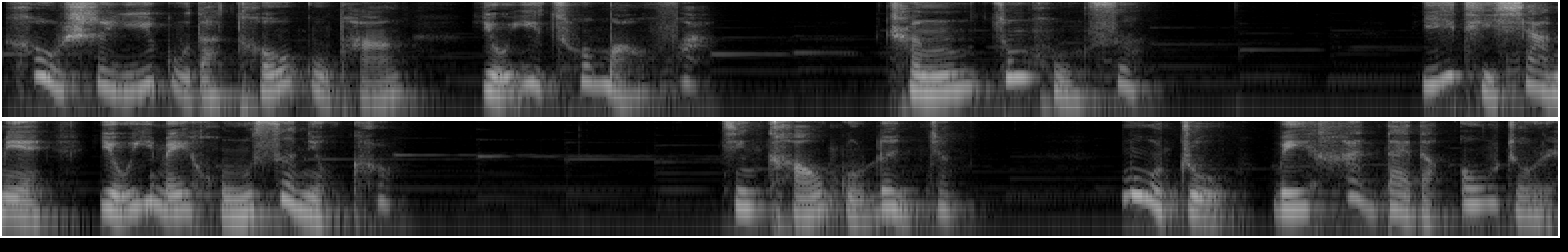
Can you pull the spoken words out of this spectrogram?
后世遗骨的头骨旁有一撮毛发，呈棕红色。遗体下面有一枚红色纽扣。经考古论证，墓主为汉代的欧洲人。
